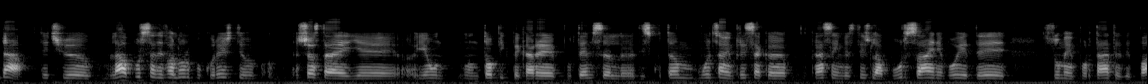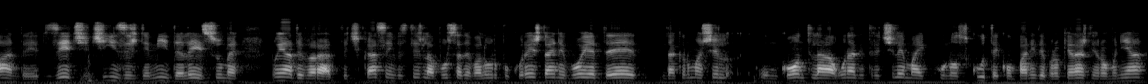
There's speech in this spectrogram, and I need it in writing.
Da, deci uh, la Bursa de Valori București și asta e, e un, un topic pe care putem să-l discutăm. Mulți au impresia că ca să investești la bursă ai nevoie de sume importante de bani, de 10-50 de mii de lei sume. Nu e adevărat. Deci ca să investești la Bursa de Valori București ai nevoie de, dacă nu mă înșel, un cont la una dintre cele mai cunoscute companii de brokeraj din România.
